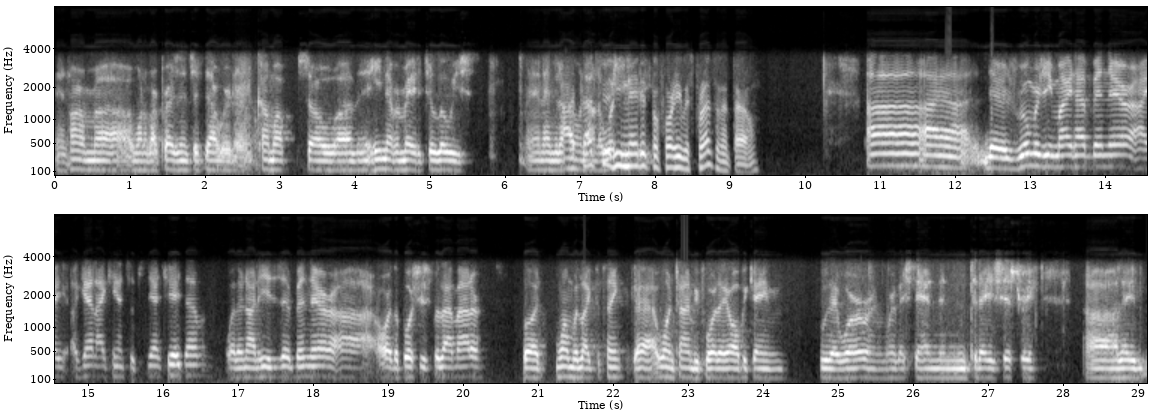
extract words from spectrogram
and harm uh, one of our presidents if that were to come up. So uh, he never made it to Louis and ended up going bet down to Wooster he made it before he was president, though. Uh, I, uh, there's rumors he might have been there. I again, I can't substantiate them, whether or not he's been there uh, or the Bushes for that matter. But one would like to think uh, at one time before they all became who they were and where they stand in today's history, uh, Uh, they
